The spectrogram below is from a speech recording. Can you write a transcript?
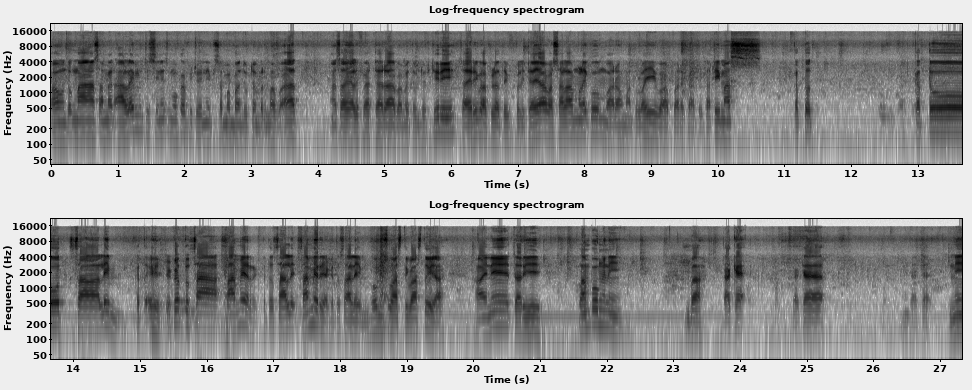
uh, untuk Mas Samir Alim di sini semoga video ini bisa membantu dan bermanfaat Nah, saya Alif Adara pamit undur diri. Saya Ri wabillahi walhidayah. Wassalamualaikum warahmatullahi wabarakatuh. Tadi Mas Ketut Ketut Salim, Ketut eh Ketut Sa, Samir, Ketut Salim, Samir ya, Ketut Salim. Home Swastiwastu ya. Nah, ini dari Lampung ini. Mbah, kakek. Kakek. Ini kakek. Ini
